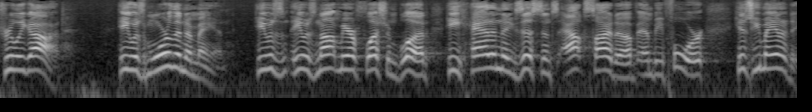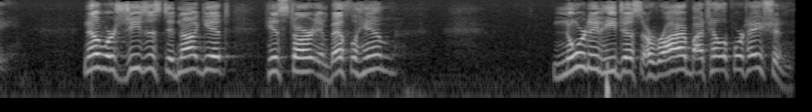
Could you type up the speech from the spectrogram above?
truly God. He was more than a man. He was, he was not mere flesh and blood. He had an existence outside of and before his humanity. In other words, Jesus did not get his start in Bethlehem, nor did he just arrive by teleportation.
